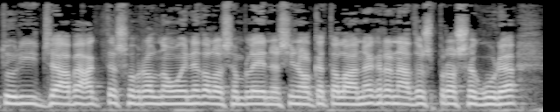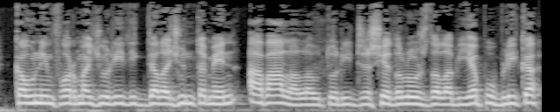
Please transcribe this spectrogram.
autoritzava actes sobre el 9-N de l'Assemblea Nacional Catalana, Granados però assegura que un informe jurídic de l'Ajuntament avala l'autorització de l'ús de la via pública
